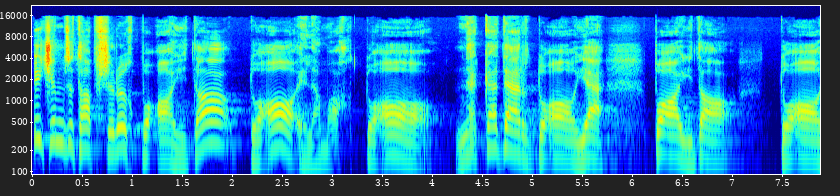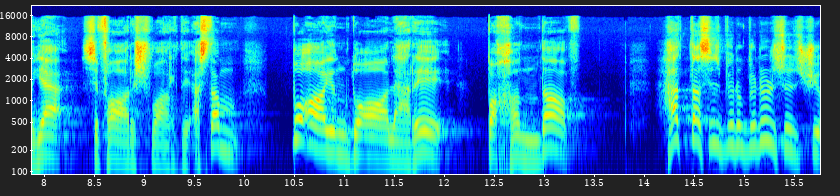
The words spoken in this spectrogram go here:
İkinci tapşırıq bu ayda dua eləmək. Dua, nə qədər duaya bu ayda duaya sifariş vardı. Əslən bu ayın duaları baxanda Hətta siz bunu bilirsiniz ki,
